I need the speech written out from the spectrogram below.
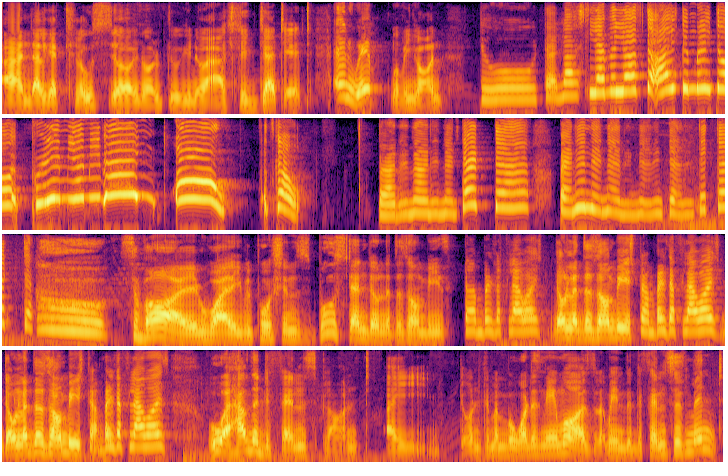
and I'll get closer in order to, you know, actually get it. Anyway, moving on. To the last level of the Ultimate Premium event! Oh! Let's go! Survive while evil potions boost and don't let the zombies. Trample the flowers. Don't let the zombies. Trample the flowers. Don't let the zombies. Trample the flowers. Oh, I have the defense plant. I don't remember what his name was. I mean, the defensive mint.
